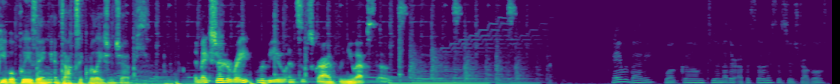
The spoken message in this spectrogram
people pleasing, and toxic relationships. And make sure to rate, review, and subscribe for new episodes. Hey, everybody, welcome to another episode of Sister Struggles.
